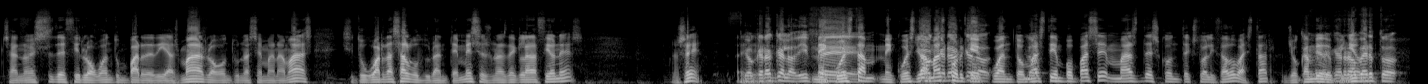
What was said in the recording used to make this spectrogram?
O sea, no es decir, lo aguanto un par de días más, lo aguanto una semana más. Si tú guardas algo durante meses, unas declaraciones, no sé, Yo Eh, creo que lo dice- Me cuesta, me cuesta más porque lo- cuanto lo- más tiempo pase, más descontextualizado va a estar. Yo cambio de que opinión. Roberto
